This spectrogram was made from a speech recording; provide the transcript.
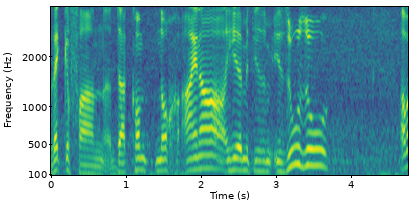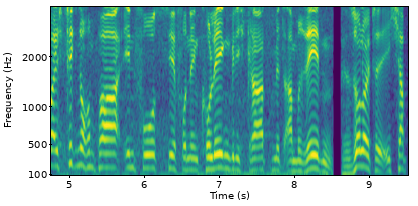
weggefahren. Da kommt noch einer hier mit diesem Isuzu. Aber ich kriege noch ein paar Infos hier von den Kollegen, bin ich gerade mit am Reden. So Leute, ich habe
